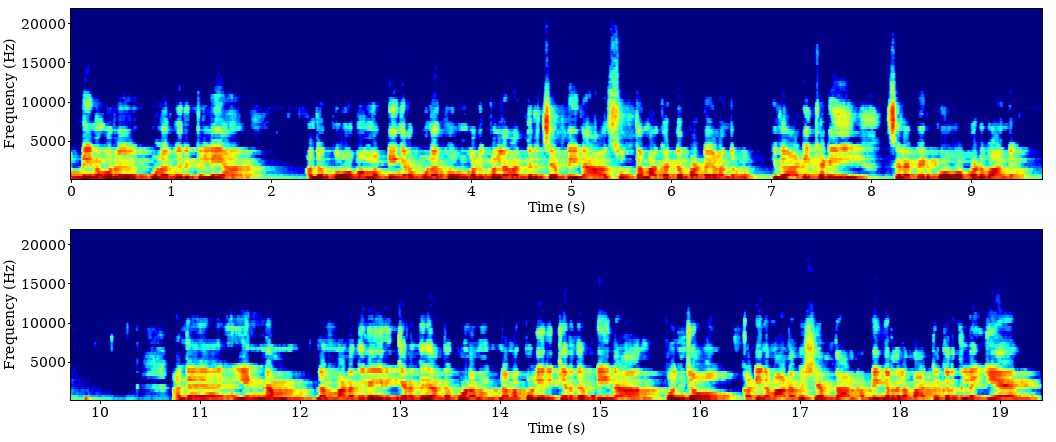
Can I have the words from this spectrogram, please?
அப்படின்னு ஒரு உணர்வு இருக்கு இல்லையா? அந்த கோபம் அப்படிங்கிற உணர்வு உங்களுக்குள்ள வந்துருச்சு அப்படின்னா சுத்தமாக கட்டுப்பாட்டை இழந்துருவோம். இது அடிக்கடி சில பேர் கோபப்படுவாங்க. அந்த எண்ணம் நம் மனதில் இருக்கிறது அந்த குணம் நமக்குள் இருக்கிறது அப்படின்னா கொஞ்சம் கடினமான விஷயம்தான் அப்படிங்கிறதுல மாற்றுக்கிறது இல்லை. ஏன்?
